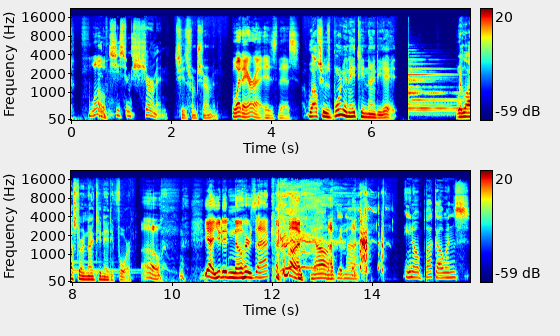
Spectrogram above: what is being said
Whoa. And she's from Sherman. She's from Sherman. What era is this? Well, she was born in 1898. We lost her in 1984. Oh. yeah, you didn't know her, Zach? Come on. No, I did not. you know, Buck Owens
